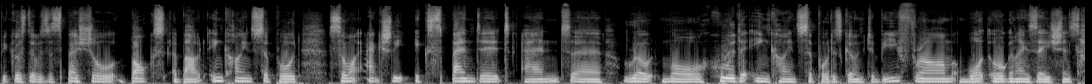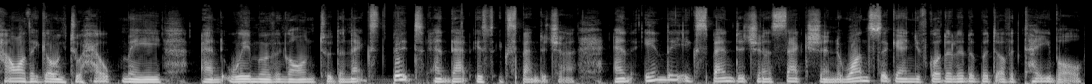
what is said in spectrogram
because there was a special box about in-kind support. So I actually expanded and uh, wrote more who the in-kind support is going to be from, what organizations how are they going to help me? And we're moving on to the next bit, and that is expenditure. And in the expenditure section, once again, you've got a little bit of a table,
